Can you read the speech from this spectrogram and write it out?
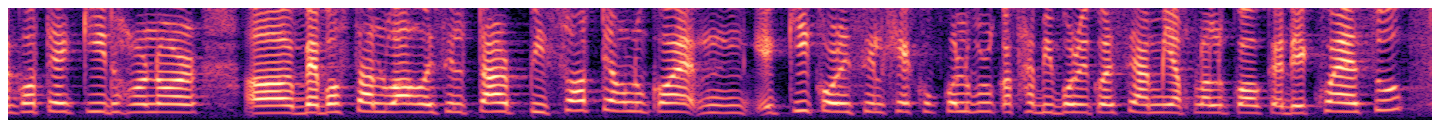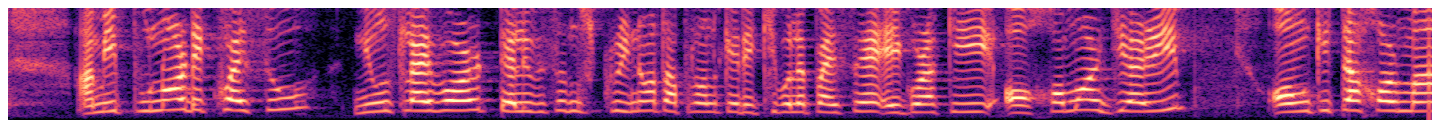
আগতে কি ধৰণৰ ব্যৱস্থা লোৱা হৈছিল তাৰ পিছত তেওঁলোকে কি কৰিছিল সেই সকলোবোৰ কথা বিৱৰি কৈছে আমি আপোনালোকক দেখুৱাই আছোঁ। আমি পুনৰ দেখুৱাইছোঁ নিউজ লাইভৰ টেলিভিশ্যন স্ক্ৰীণত আপোনালোকে দেখিবলৈ পাইছে এইগৰাকী অসমৰ জীয়াৰী অংকিতা শৰ্মা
